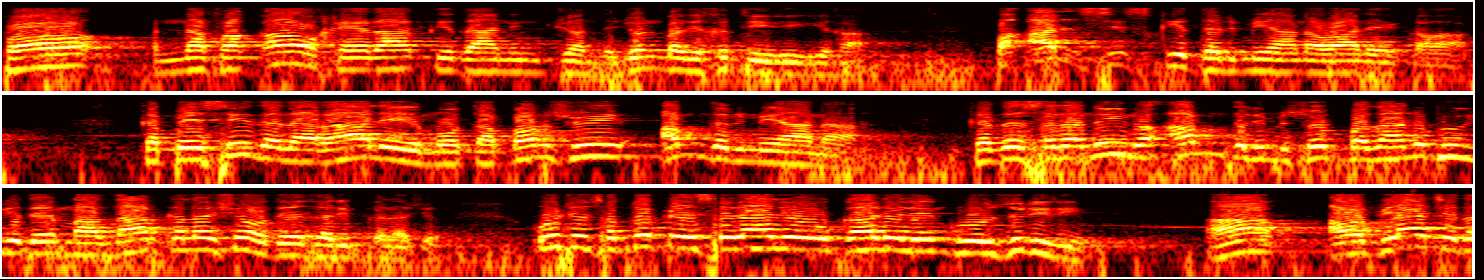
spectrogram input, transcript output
په نفقه او خیرات کې دانیم ژوند ژوند به ختیریږي ها په ارسس کې درمیانه والے کا که پیسې د لاراله معتبر شوي ام درمیانه کده سره نه نو ام د مسوک بدانه پوجي د مالدار کله شو د غریب کله شو او چې سب پیسې رااله او کاله لین ګروزري دي او بیا چې د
